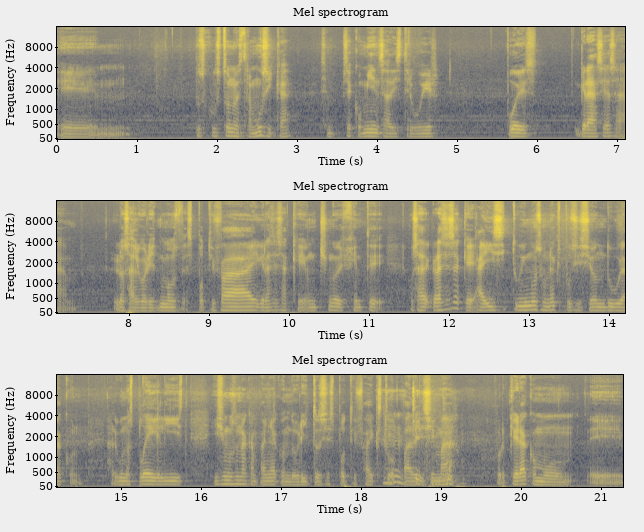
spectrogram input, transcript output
eh, pues justo nuestra música se, se comienza a distribuir, pues gracias a los algoritmos de Spotify, gracias a que un chingo de gente, o sea, gracias a que ahí sí tuvimos una exposición dura con algunos playlists, hicimos una campaña con Doritos y Spotify que estuvo padrísima, porque era como, eh,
